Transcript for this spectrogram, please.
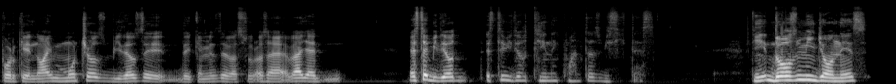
Porque no hay muchos videos de, de camiones de basura. O sea, vaya. Este video, este video tiene cuántas visitas? Tiene 2 millones.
